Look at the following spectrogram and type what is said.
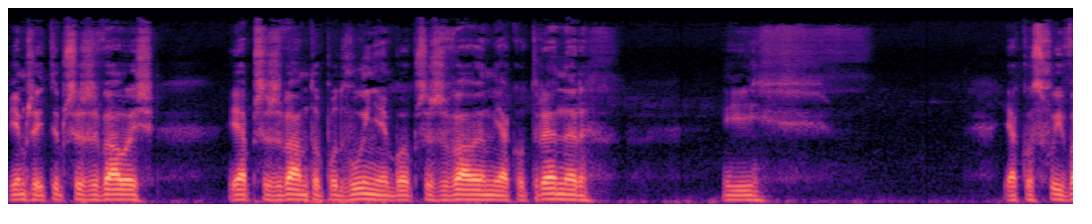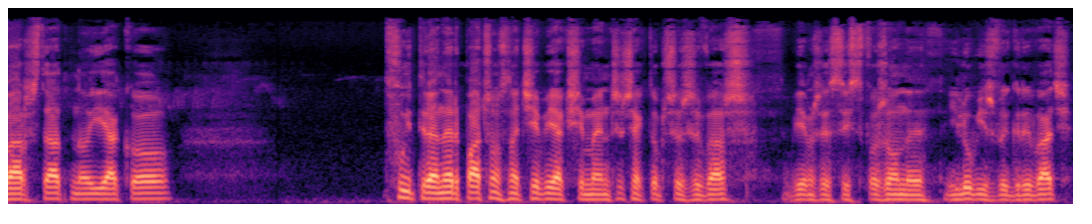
Wiem, że i ty przeżywałeś. Ja przeżywałem to podwójnie, bo przeżywałem jako trener i jako swój warsztat, no i jako twój trener, patrząc na ciebie, jak się męczysz, jak to przeżywasz. Wiem, że jesteś stworzony i lubisz wygrywać,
